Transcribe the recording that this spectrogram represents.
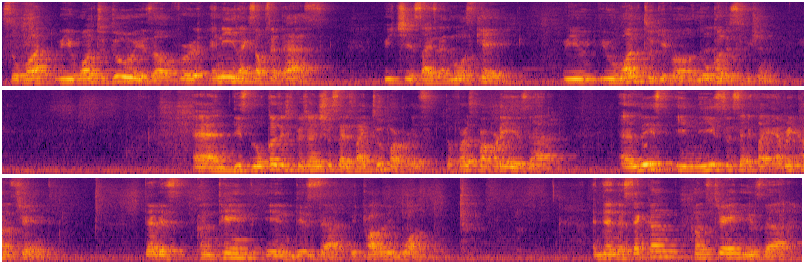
so what we want to do is uh, for any like subset S, which is size at most k, we you want to give a local distribution. And this local distribution should satisfy two properties. The first property is that at least it needs to satisfy every constraint that is contained in this set with probability one. And then the second constraint is that,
